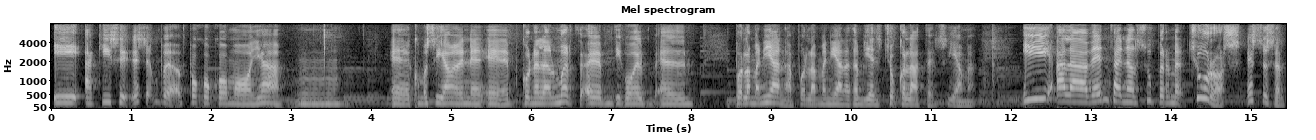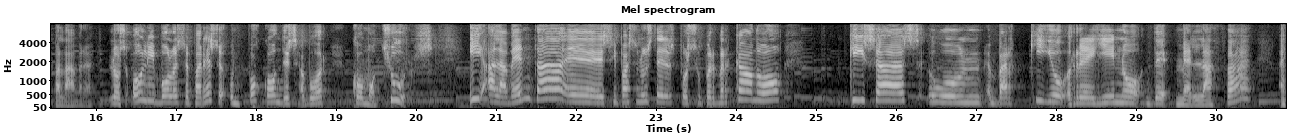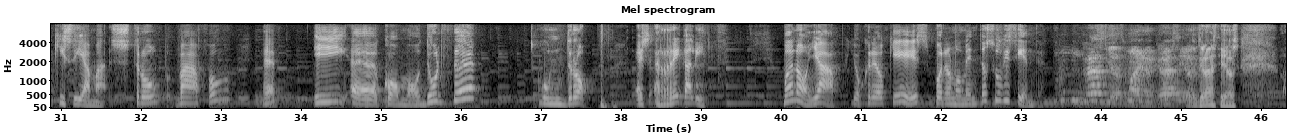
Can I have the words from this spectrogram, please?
Y aquí se, es un poco como ya, mm, eh, ¿cómo se llama? Eh, con el almuerzo, eh, digo, el, el, por la mañana, por la mañana también, chocolate se llama. Y a la venta en el supermercado, churros, esa es la palabra. Los oliboles se parecen un poco de sabor como churros. Y a la venta, eh, si pasan ustedes por supermercado, quizás un barquillo relleno de melaza, aquí se llama stroopwafel, ¿eh? y eh, como dulce, un drop, es regaliz. Bueno, ya, yo creo que es por el momento suficiente. Gracias, Maya. Gracias. Gracias.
